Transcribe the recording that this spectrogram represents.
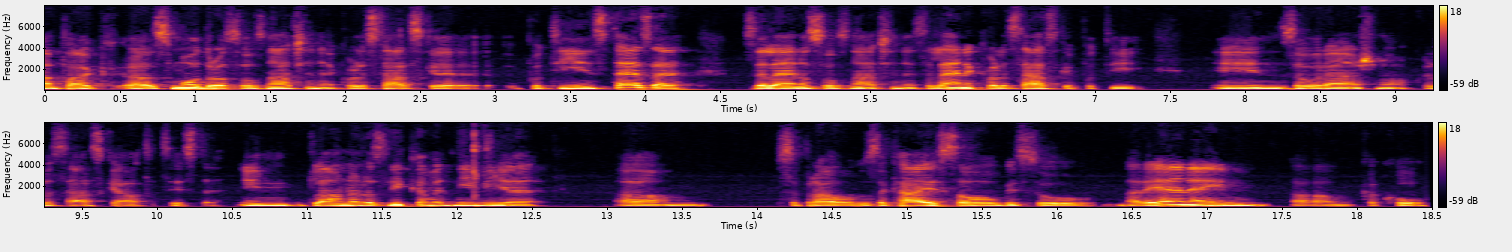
ampak uh, z modro so označene kolesarske poti in steze, zeleno so označene zelene kolesarske poti. In za oranžno kolesarske avtoceste. In glavna razlika med njimi je, um, se pravi, zakaj so v bistvu narejene in um, kako.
